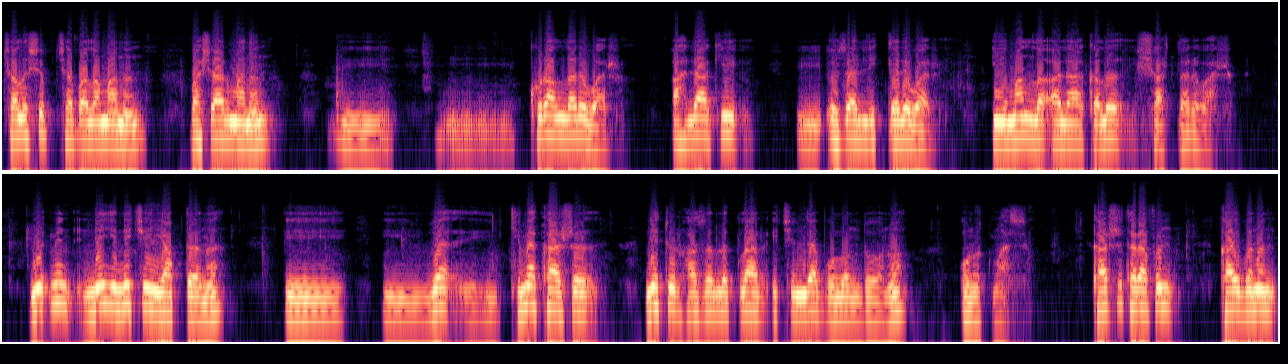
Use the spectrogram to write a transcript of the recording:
çalışıp çabalamanın, başarmanın kuralları var. Ahlaki özellikleri var imanla alakalı şartları var. Mümin neyi niçin yaptığını e, e, ve kime karşı ne tür hazırlıklar içinde bulunduğunu unutmaz. Karşı tarafın kaybının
